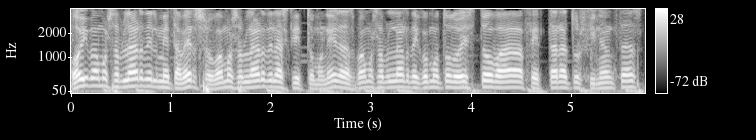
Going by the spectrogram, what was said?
Hoy vamos a hablar del metaverso, vamos a hablar de las criptomonedas, vamos a hablar de cómo todo esto va a afectar a tus finanzas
